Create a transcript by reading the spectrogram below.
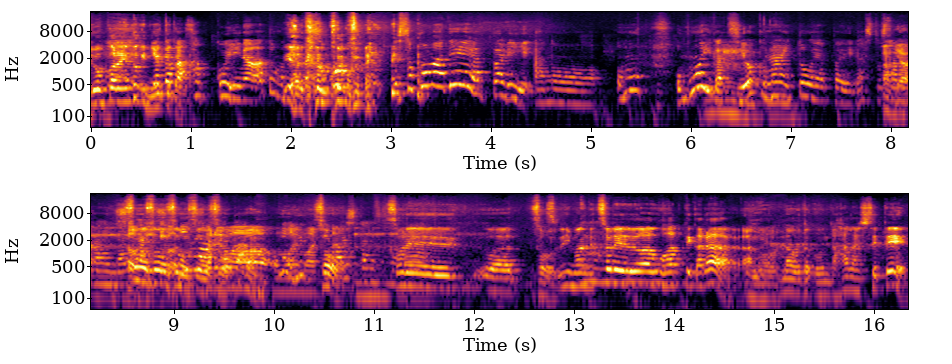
酔っ払いの時にいやだから言ってた。んですかっこいいなと思って。いやかっこよくないでそこまでやっぱりあの思思いが強くないとやっぱりラストサムライにならないってそうそうそうそう。それは思いました。ね言ってましたそれはそう。今ねそれは終わってからあの直人君と話してて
